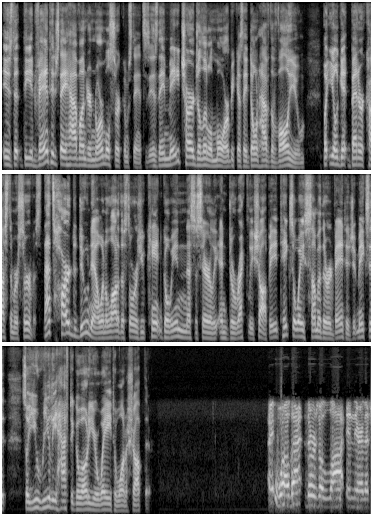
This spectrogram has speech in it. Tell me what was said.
is that the advantage they have under normal circumstances is they may charge a little more because they don't have the volume but you'll get better customer service. That's hard to do now in a lot of the stores. You can't go in necessarily and directly shop. It takes away some of their advantage. It makes it so you really have to go out of your way to want to shop there. Well, that there's a lot in there that's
